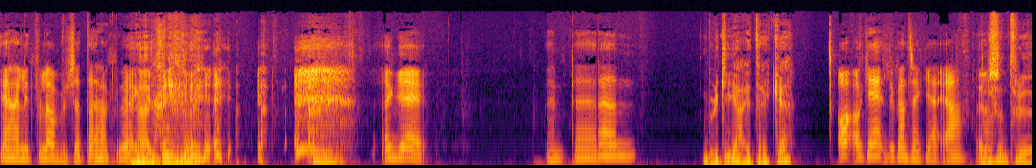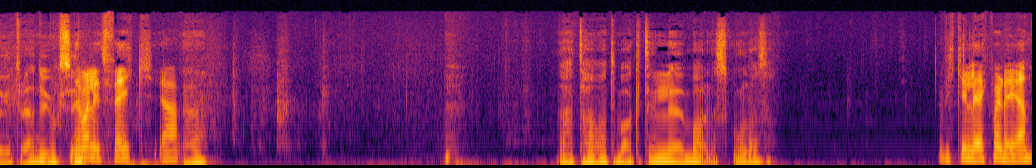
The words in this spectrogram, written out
Jeg har litt på lavbudsjett der, har ikke noe egentlig. ok. Dun, dun, dun. Burde ikke jeg trekke? Å, ok, du kan trekke. Ja. Ellers så tror, tror jeg du jukser. Det var litt fake. Ja. Ja. Da tar meg tilbake til eh, barneskolen, altså. Hvilken lek var det igjen?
